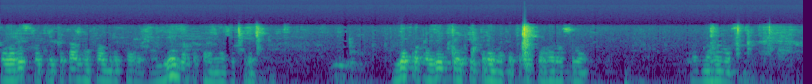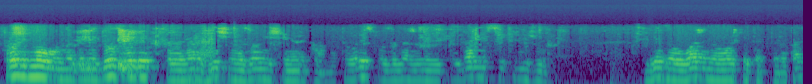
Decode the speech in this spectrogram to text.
товариство Трикотажна фабрика Рожа. Є запитання заперечення? Є пропозиція підтримати. Прошу голосувати. Одноголосно. Про відмову в наданні дозволів е, на розміщення зовнішньої реклами. Товариство з обмеженою відповідальністю «Інжур». Є зауваження у архітектора, так?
